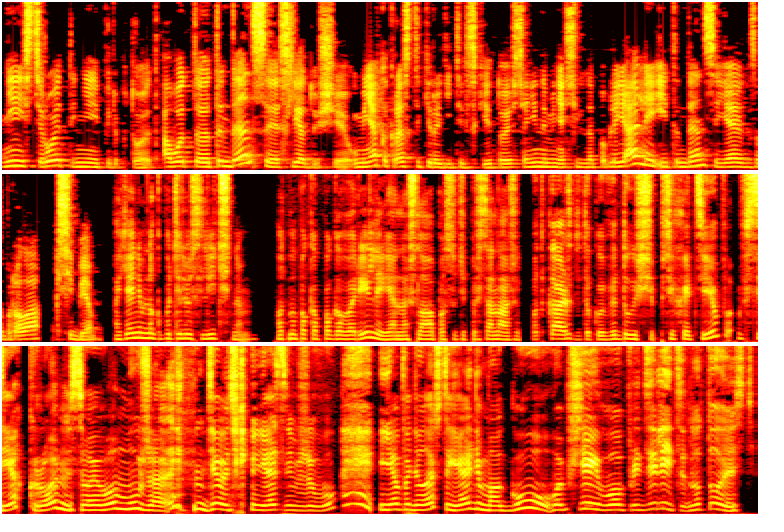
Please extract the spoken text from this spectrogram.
не истероид и не эпилептоид. А вот э, тенденции следующие у меня как раз-таки родительские, то есть они на меня сильно повлияли, и тенденции я их забрала к себе. А я немного поделюсь личным. Вот мы пока поговорили, я нашла, по сути, персонажа. Вот каждый такой ведущий психотип всех, кроме своего мужа. Девочки, я с ним живу, и я поняла, что я не могу вообще его определить. Ну, то есть,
